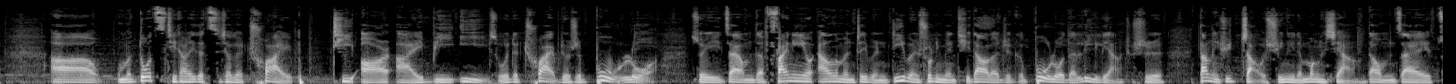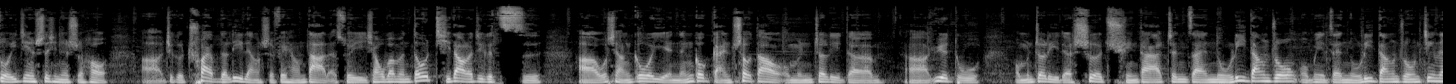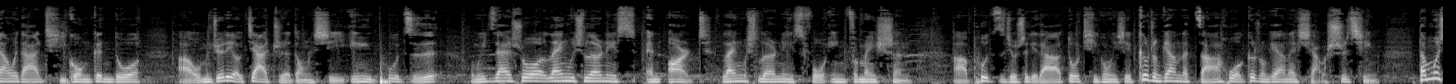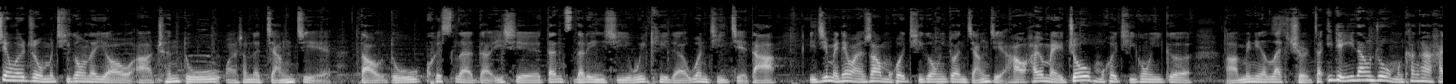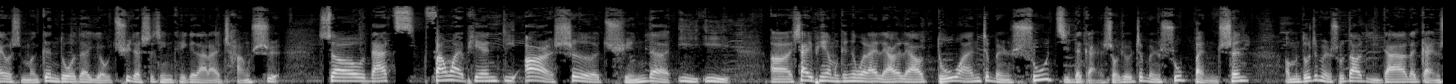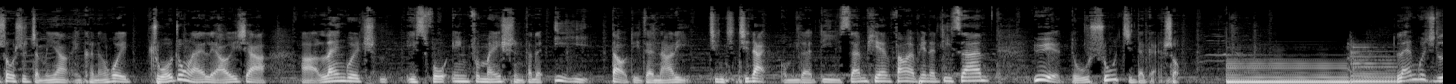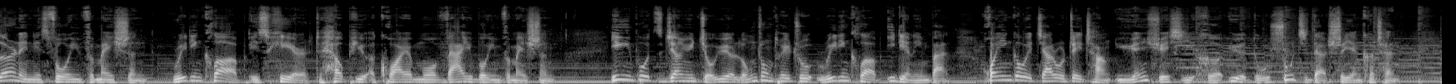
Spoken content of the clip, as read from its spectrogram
啊，我们多次提到一个词叫做 Tribe，T R I B E，所谓的 Tribe 就是部落。所以在我们的 Finding Your Element 这本第一本书里面提到了这个部落的力量，就是当你去找寻你的梦想，当我们在做一件事情的时候，啊，这个 tribe 的力量是非常大的。所以小伙伴们都提到了这个词，啊，我想各位也能够感受到我们这里的啊阅读，我们这里的社群，大家正在努力当中，我们也在努力当中，尽量为大家提供更多啊我们觉得有价值的东西。英语铺子。我们一直在说 language learnings and art, language learnings for information。啊，铺子就是给大家多提供一些各种各样的杂货，各种各样的小事情。到目前为止，我们提供的有啊晨读晚上的讲解、导读、Quizlet 的一些单词的练习、Wiki 的问题解答，以及每天晚上我们会提供一段讲解。好，还有每周我们会提供一个啊 mini lecture。在一点一当中，我们看看还有什么更多的有趣的事情可以给大家来尝试。So that's 番外篇第二社群的意义。呃，下一篇我们跟各位来聊一聊读完这本书籍的感受，就是这本书本身。我们读这本书到底大家的感受是怎么样？可能会着重来聊一下啊，language is for information，它的意义到底在哪里？敬请期待我们的第三篇番外篇的第三，阅读书籍的感受。Language learning is for information. Reading Club is here to help you acquire more valuable information. 英语铺子将于九月隆重推出 Reading Club 一点零版，欢迎各位加入这场语言学习和阅读书籍的实验课程。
